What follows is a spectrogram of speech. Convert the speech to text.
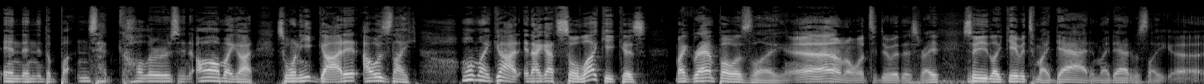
and then the buttons had colors, and oh my god! So when he got it, I was like, oh my god! And I got so lucky because my grandpa was like, eh, I don't know what to do with this, right? So he like gave it to my dad, and my dad was like, uh,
